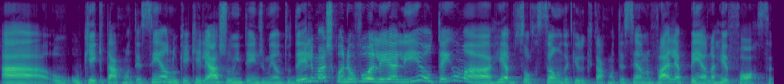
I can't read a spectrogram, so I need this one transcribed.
a, o, o que está acontecendo, o que, que ele acha, o entendimento dele, mas quando eu vou ler ali, eu tenho uma reabsorção daquilo que está acontecendo, vale a pena, reforça.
